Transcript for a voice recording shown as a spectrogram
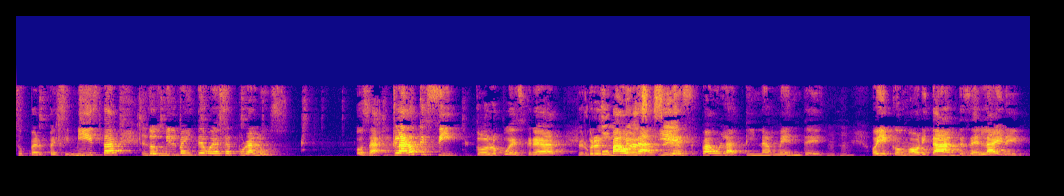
súper pesimista. En 2020 voy a hacer pura luz. O sea, claro que sí, todo lo puedes crear, pero, es paula y es paulatinamente. Oye, como ahorita antes del aire,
